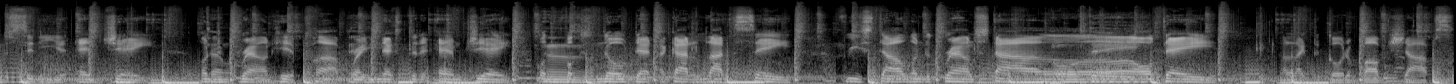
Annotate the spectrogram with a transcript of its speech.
the city of NJ. Underground hip hop right next to the MJ. Motherfuckers know that I got a lot to say. Freestyle underground style All day. all day. I like to go to barber shops.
